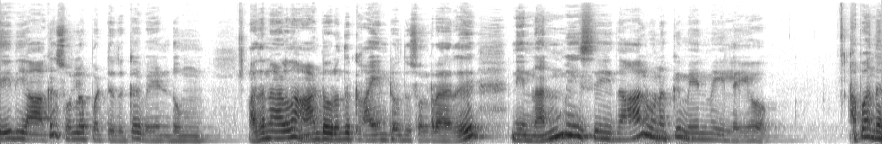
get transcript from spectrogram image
செய்தியாக சொல்லப்பட்டிருக்க வேண்டும். அதனால தான் ஆண்டவர் வந்து காயின்ட்டு வந்து சொல்கிறாரு நீ நன்மை செய்தால் உனக்கு மேன்மை இல்லையோ? அப்போ அந்த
